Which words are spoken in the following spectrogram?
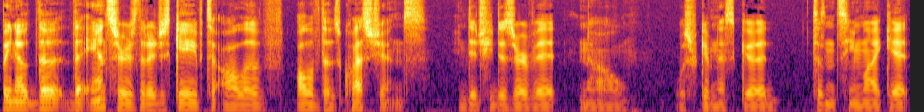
But you know the the answers that I just gave to all of all of those questions. and Did she deserve it? No. Was forgiveness good? Doesn't seem like it.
